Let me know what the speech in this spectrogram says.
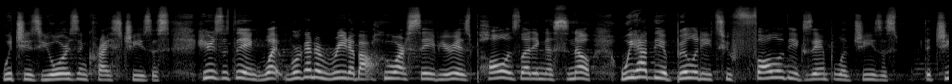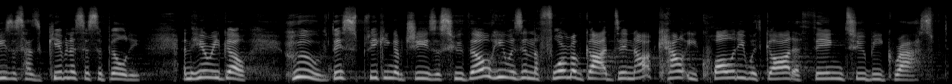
which is yours in Christ Jesus. Here's the thing what we're going to read about who our Savior is. Paul is letting us know we have the ability to follow the example of Jesus that Jesus has given us this ability. And here we go. Who, this speaking of Jesus, who though he was in the form of God, did not count equality with God a thing to be grasped,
